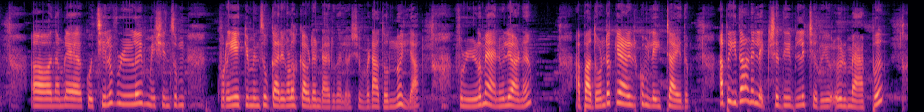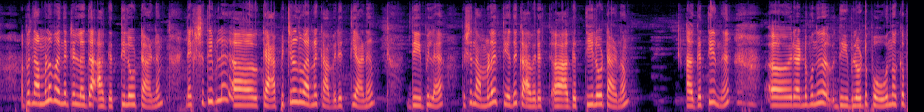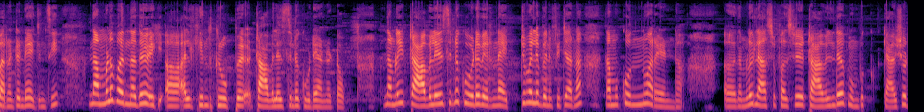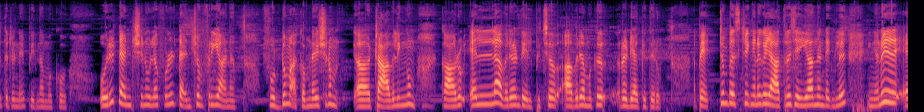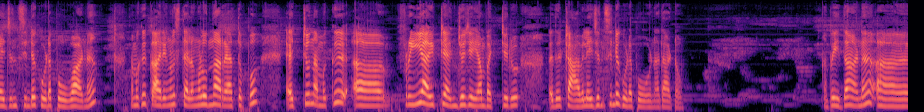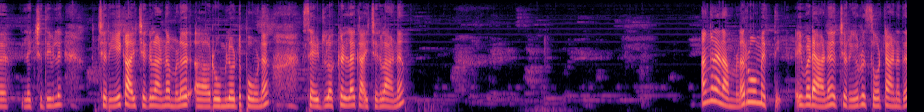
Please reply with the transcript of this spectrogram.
നമ്മളെ കൊച്ചിയിൽ ഫുള്ള് മെഷീൻസും കുറേ എക്യുപ്മെൻസും കാര്യങ്ങളൊക്കെ അവിടെ ഉണ്ടായിരുന്നല്ലോ. പക്ഷെ ഇവിടെ അതൊന്നുമില്ല. ഫുള്ള് മാനുവലാണ് അപ്പോൾ അതുകൊണ്ടൊക്കെ ആയിരിക്കും ലേറ്റ് ആയത്. അപ്പോൾ ഇതാണ് ലക്ഷദ്വീപിലെ ചെറിയ ഒരു മാപ്പ് അപ്പോൾ നമ്മൾ വന്നിട്ടുള്ളത് അകത്തിലോട്ടാണ്. ലക്ഷദ്വീപിലെ ക്യാപിറ്റൽ എന്ന് പറഞ്ഞ കവരത്തിയാണ് ദ്വീപിൽ പക്ഷെ നമ്മൾ എത്തിയത് കവര അഗത്തിയിലോട്ടാണ് അഗത്തിൽ നിന്ന് രണ്ട് മൂന്ന് ദ്വീപിലോട്ട് പോകുമെന്നൊക്കെ പറഞ്ഞിട്ടുണ്ട് ഏജൻസി. നമ്മൾ വന്നത് അൽഹിന്ദ് ഗ്രൂപ്പ് ട്രാവലേഴ്സിന്റെ കൂടെയാണ് കേട്ടോ നമ്മൾ ഈ ട്രാവലേഴ്സിന്റെ കൂടെ വരുന്ന ഏറ്റവും വലിയ ബെനിഫിറ്റ് പറഞ്ഞാൽ നമുക്കൊന്നും അറിയണ്ട. നമ്മൾ ലാസ്റ്റ് ഫസ്റ്റ് ട്രാവലിന്റെ മുമ്പ് ക്യാഷ് കൊടുത്തിട്ടുണ്ടെങ്കിൽ പിന്നെ നമുക്ക് ഒരു ടെൻഷനും ഇല്ല. ഫുൾ ടെൻഷൻ ഫ്രീ ആണ്. ഫുഡും അക്കോമഡേഷനും ട്രാവലിങ്ങും കാറും എല്ലാം അവരെ കണ്ട് ഏൽപ്പിച്ച് അവർ നമുക്ക് റെഡിയാക്കി തരും. അപ്പോൾ ഏറ്റവും ബെസ്റ്റ് ഇങ്ങനെയൊക്കെ യാത്ര ചെയ്യാന്നുണ്ടെങ്കിൽ ഇങ്ങനെ ഏജൻസിന്റെ കൂടെ പോവാണ്. നമുക്ക് കാര്യങ്ങൾ സ്ഥലങ്ങളൊന്നും അറിയാത്തപ്പോൾ ഏറ്റവും നമുക്ക് ഫ്രീ ആയിട്ട് എൻജോയ് ചെയ്യാൻ പറ്റിയൊരു ഇത് ട്രാവൽ ഏജൻസിന്റെ കൂടെ പോകുന്നതാട്ടോ അപ്പോൾ ഇതാണ് ലക്ഷദ്വീപിലെ ചെറിയ കാഴ്ചകളാണ് നമ്മൾ റൂമിലോട്ട് പോകുന്ന സൈഡിലൊക്കെ ഉള്ള കാഴ്ചകളാണ്. അങ്ങനെ നമ്മൾ റൂമെത്തി. ഇവിടെയാണ് ചെറിയൊരു റിസോർട്ടാണിത്.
